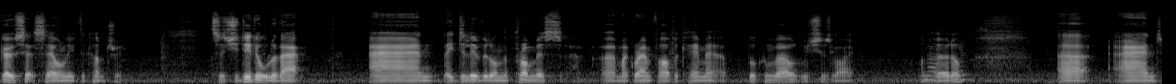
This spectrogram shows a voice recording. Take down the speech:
go set sail and leave the country. So she did all of that, and they delivered on the promise. Uh, my grandfather came out of Buchenwald, which is like unheard of, uh, and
